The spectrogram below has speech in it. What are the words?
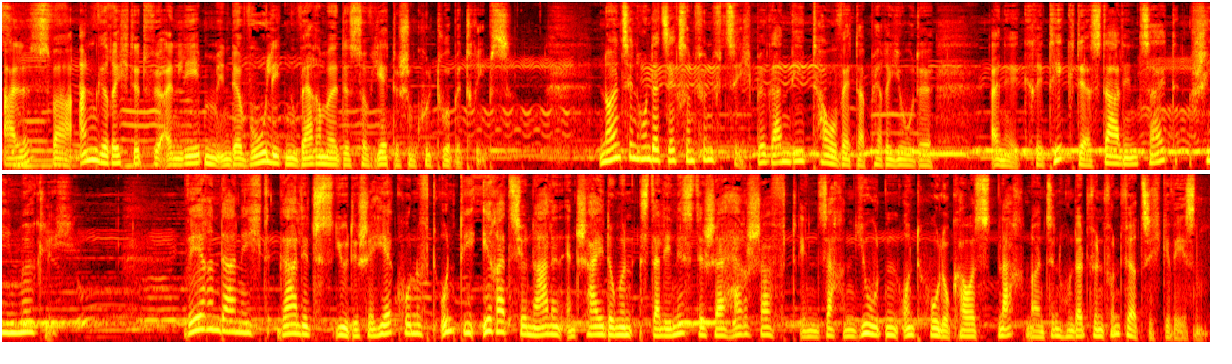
Alles war angerichtet für ein Leben in der wohligen Wärme des sowjetischen Kulturbetriebs. 1956 begann die Tauwetterperiode. Eine Kritik der Stalin-Zeit schien möglich. Wären da nicht Galitschs jüdische Herkunft und die irrationalen Entscheidungen stalinistischer Herrschaft in Sachen Juden und Holocaust nach 1945 gewesen?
